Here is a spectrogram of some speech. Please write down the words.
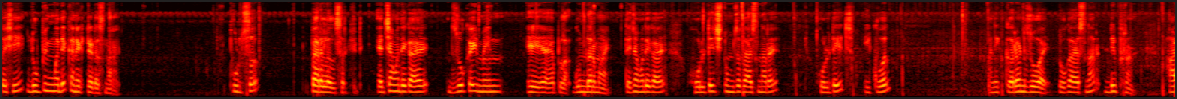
तर ही लुपिंगमध्ये कनेक्टेड असणार आहे. पुढचं पॅरल सर्किट याच्यामध्ये काय जो काही मेन हे आहे आपला गुणधर्म आहे त्याच्यामध्ये काय व्होल्टेज तुमचं काय असणार आहे? व्होल्टेज इक्वल आणि करंट जो आहे तो काय असणार? डिफरंट हा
